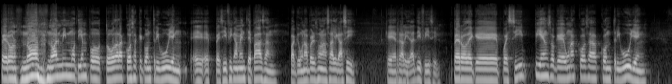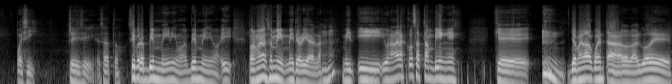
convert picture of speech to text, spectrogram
Pero no, no al mismo tiempo todas las cosas que contribuyen eh, específicamente pasan para que una persona salga así, que en realidad es difícil. Pero de que pues sí pienso que unas cosas contribuyen, pues sí. Sí, sí, exacto. Sí, pero es bien mínimo, es bien mínimo. Y por lo menos esa es mi, mi teoría, ¿verdad? Ujú. Mi- y, y una de las cosas también es que yo me he dado cuenta a lo largo de,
